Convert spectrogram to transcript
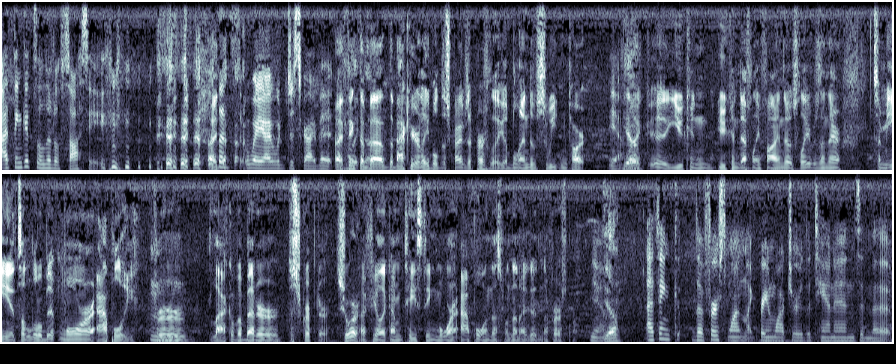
I think it's a little saucy. That's the way I would describe it. I think like the ba- the back of your label describes it perfectly. A blend of sweet and tart. yeah. Yeah. Like uh, you can you can definitely find those flavors in there. To me, it's a little bit more appley, for lack of a better descriptor. Sure. I feel like I'm tasting more apple in this one than I did in the first one. Yeah. Yeah. I think the first one, like Rainwatcher, the tannins and the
